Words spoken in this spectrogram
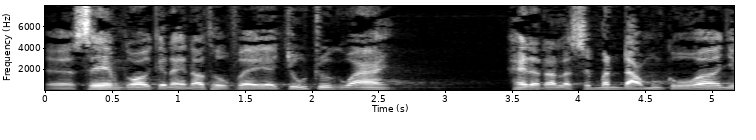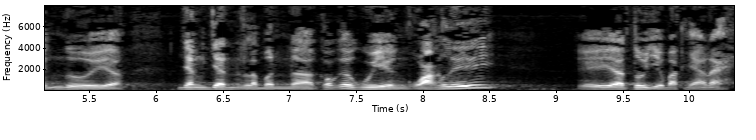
à, xem coi cái này nó thuộc về chủ trương của ai hay là đó là sự manh động của những người à, nhân danh là mình à, có cái quyền quản lý cái à, tu viện bát nhã này.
